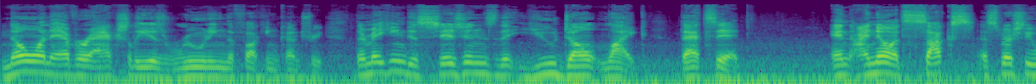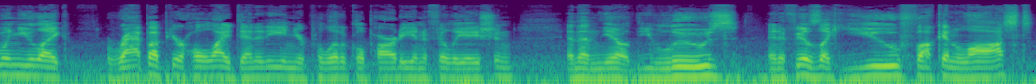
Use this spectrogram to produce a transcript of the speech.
No one ever actually is ruining the fucking country. They're making decisions that you don't like. That's it. And I know it sucks, especially when you like wrap up your whole identity in your political party and affiliation and then, you know, you lose and it feels like you fucking lost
